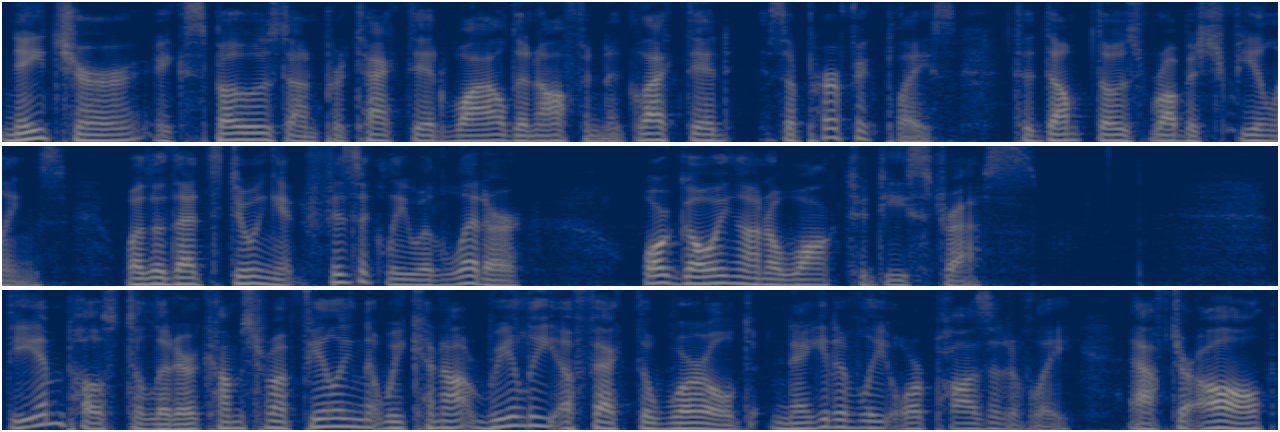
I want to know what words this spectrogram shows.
Nature, exposed, unprotected, wild, and often neglected, is a perfect place to dump those rubbish feelings whether that's doing it physically with litter or going on a walk to de stress. The impulse to litter comes from a feeling that we cannot really affect the world negatively or positively. After all,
